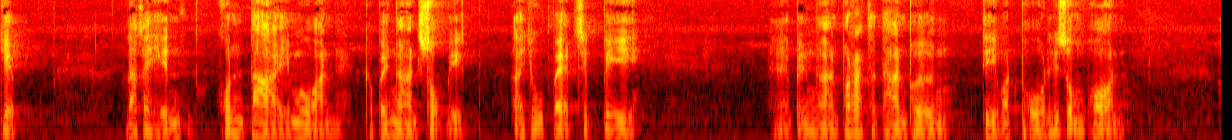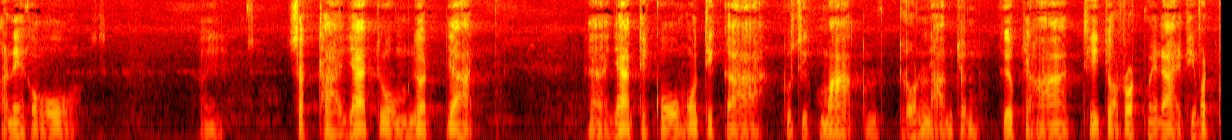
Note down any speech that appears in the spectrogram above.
เจ็บ แล้วก็เห็นคนตายเมื่อวานก็ไปงานศพอีก อายุแปดสิบปี เป็นงานพระราชทานเพลิงที่วัดโพธิสมพร อันนี้ก็โอ้ศรัทธาญาติโยมยอดญาติญาติโกโหติกา รู้สึกมากล้นหลามจนเกือบจะหาที่จอดรถไม่ได้ที่วัดโพ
